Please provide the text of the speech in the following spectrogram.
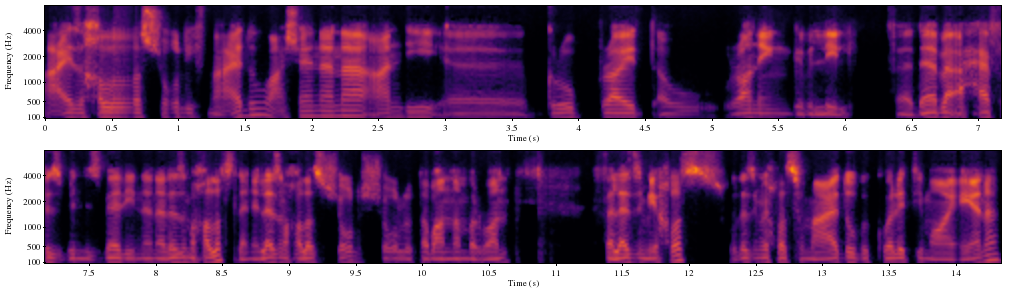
عايز أخلص شغلي في ميعاده عشان أنا عندي group ride أو running بالليل. فده بقى حافز بالنسبة لي إن أنا لازم أخلص لأن لازم أخلص الشغل الشغل طبعا number 1 فلازم يخلص ولازم يخلص في ميعاده ب quality معينة.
